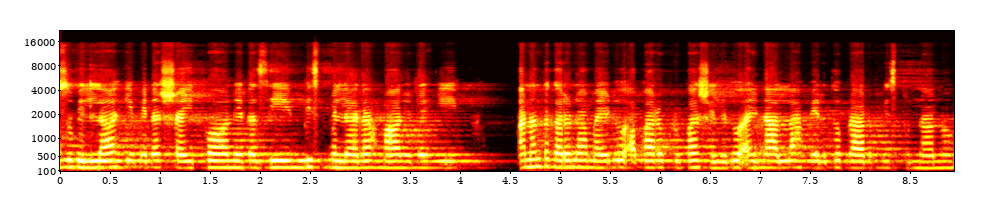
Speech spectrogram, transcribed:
ఔజు బిల్లాహి మినష్ షైతానిర్ రజీం బిస్మిల్లాహిర్ రహమానిర్ రహీం అనంత కరుణామయుడు అపార కృపాశీలుడు అయిన అల్లాహ్ పేరుతో ప్రారంభిస్తున్నాను.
